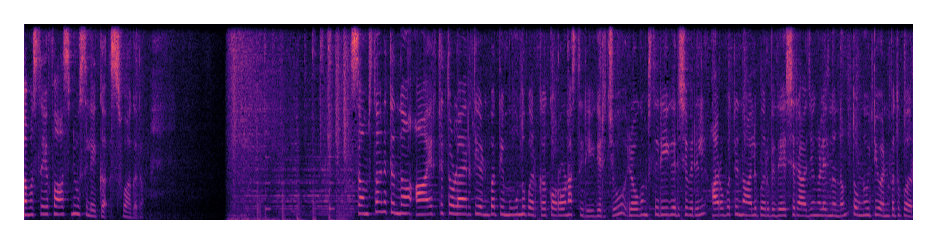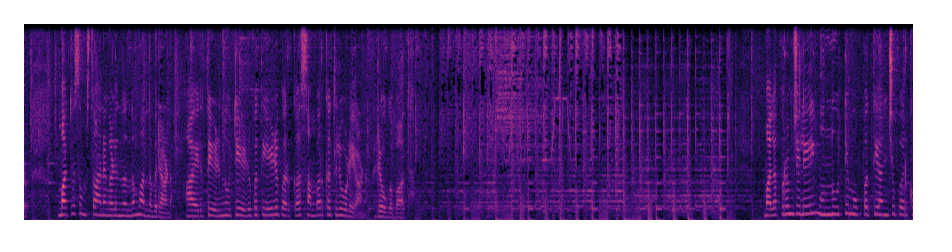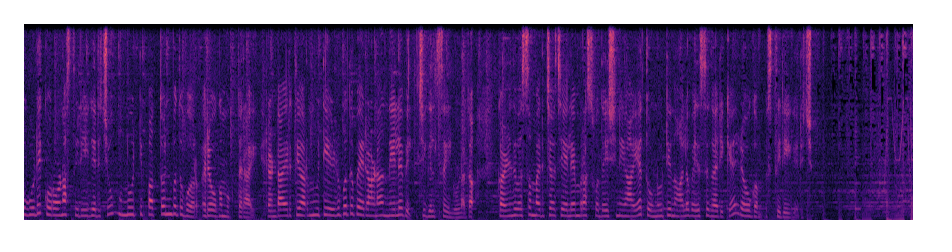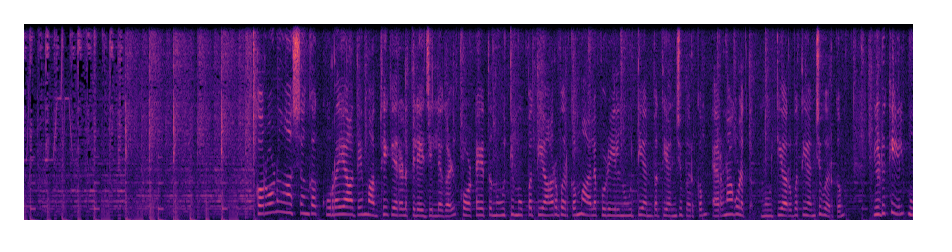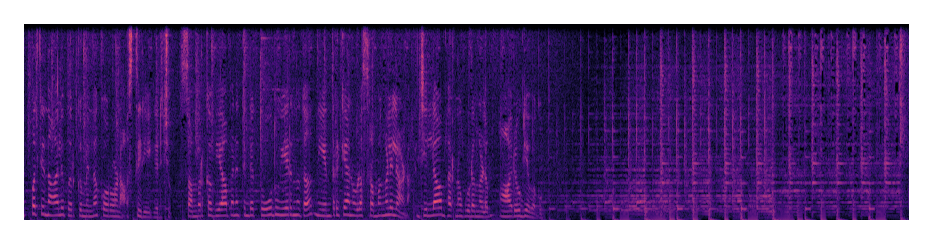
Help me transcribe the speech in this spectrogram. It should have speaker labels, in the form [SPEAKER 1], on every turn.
[SPEAKER 1] നമസ്തേ fast ന്യൂസിലേക്ക് സ്വാഗതം സംസ്ഥാനത്ത് ഇന്ന് ആയിരത്തി തൊള്ളായിരത്തി എൺപത്തി മൂന്ന് പേർക്ക് കൊറോണ സ്ഥിരീകരിച്ചു രോഗം സ്ഥിരീകരിച്ചവരിൽ അറുപത്തിനാല് പേർ വിദേശ രാജ്യങ്ങളിൽ നിന്നും തൊണ്ണൂറ്റി ഒൻപത് പേർ മറ്റു സംസ്ഥാനങ്ങളിൽ നിന്നും വന്നവരാണ് ആയിരത്തി എഴുന്നൂറ്റി എഴുപത്തിയേഴ് പേർക്ക് സമ്പർക്കത്തിലൂടെയാണ് രോഗബാധ മലപ്പുറം ജില്ലയിൽ മുന്നൂറ്റി മുപ്പത്തി അഞ്ച് പേർക്ക് കൂടി കൊറോണ സ്ഥിരീകരിച്ചു മുന്നൂറ്റി പത്തൊൻപത് പേർ രോഗമുക്തരായി രണ്ടായിരത്തി അറുന്നൂറ്റി എഴുപത് പേരാണ് നിലവിൽ ചികിത്സയിലുള്ളത് കഴിഞ്ഞ ദിവസം മരിച്ച ചേലേമ്പ്ര സ്വദേശിനിയായ തൊണ്ണൂറ്റിനാല് വയസ്സുകാരിക്ക് രോഗം സ്ഥിരീകരിച്ചു കൊറോണ ആശങ്ക കുറയാതെ മധ്യ കേരളത്തിലെ ജില്ലകൾ കോട്ടയത്ത് നൂറ്റി ആറ് പേർക്കും ആലപ്പുഴയിൽ നൂറ്റി അൻപത്തി അഞ്ച് പേർക്കും എറണാകുളത്ത് നൂറ്റി അറുപത്തി അഞ്ച് പേർക്കും ഇടുക്കിയിൽ മുപ്പത്തിനാല് പേർക്കും ഇന്ന് കൊറോണ സ്ഥിരീകരിച്ചു സമ്പർക്ക വ്യാപനത്തിന്റെ തോതുയരുന്നത് നിയന്ത്രിക്കാനുള്ള ശ്രമങ്ങളിലാണ് ജില്ലാ ഭരണകൂടങ്ങളും ആരോഗ്യവകുപ്പും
